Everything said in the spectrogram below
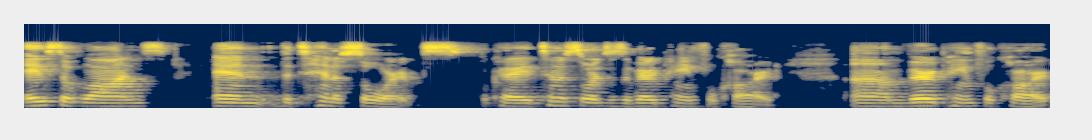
Ace of Wands, and the Ten of Swords. Okay. Ten of Swords is a very painful card. Um, very painful card.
